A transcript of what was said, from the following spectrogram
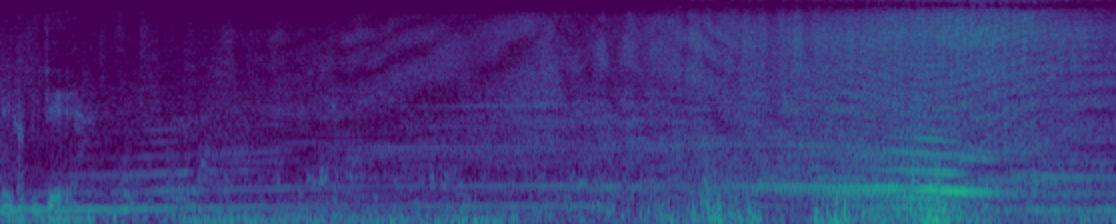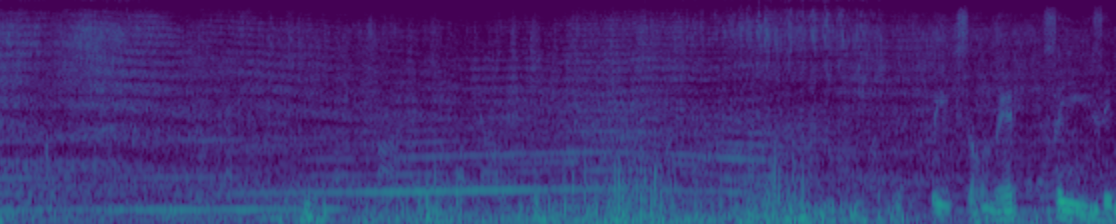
นี่ครับพี่เจ ปีกสองเมตรสี่สิบ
